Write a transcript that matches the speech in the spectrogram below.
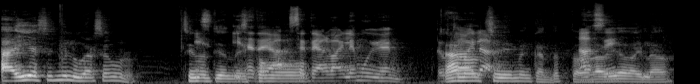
ahí ese es mi lugar seguro. ¿Sí me y, entiendes? y se, te da, se te da el baile muy bien. ¿Te gusta Ah, no, bailar? sí, me encanta. Toda ¿Ah, la sí? vida he bailado.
